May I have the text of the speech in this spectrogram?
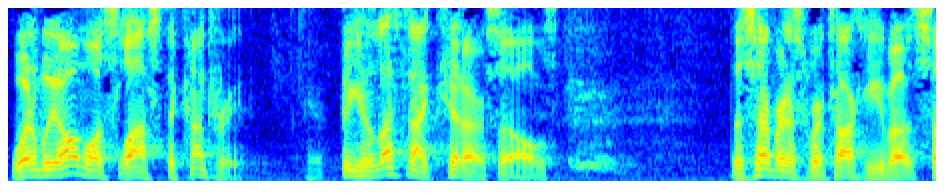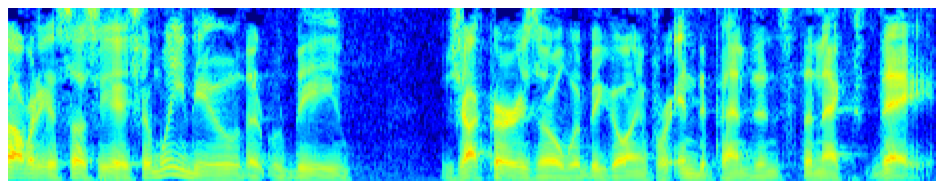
when we almost lost the country. Because let's not kid ourselves. The separatists were talking about sovereignty association. We knew that would be Jacques Parizeau would be going for independence the next day.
